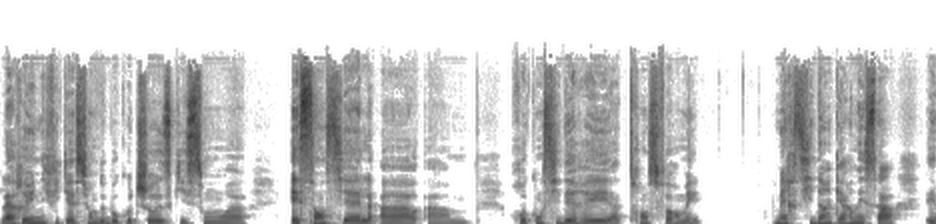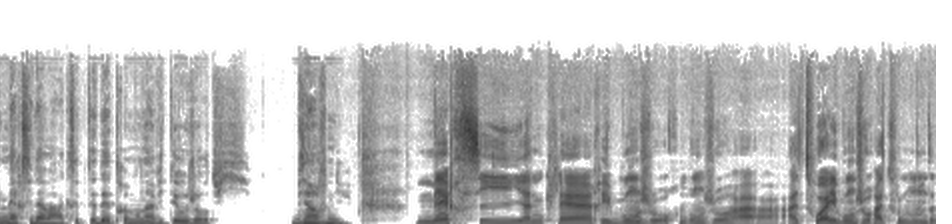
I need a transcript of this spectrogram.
la réunification de beaucoup de choses qui sont euh, essentielles à, à, reconsidérer et à transformer. Merci d'incarner ça et merci d'avoir accepté d'être mon invité aujourd'hui. Bienvenue. Merci Anne-Claire et bonjour, bonjour à, à, toi et bonjour à tout le monde.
